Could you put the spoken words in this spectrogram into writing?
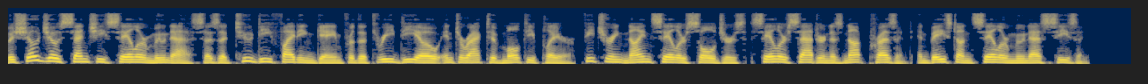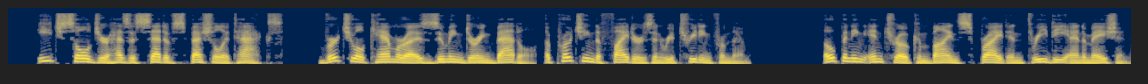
Bishoujo Senshi Sailor Moon S is a 2D fighting game for the 3DO interactive multiplayer, featuring nine Sailor soldiers Sailor Saturn is not present and based on Sailor Moon S season. Each soldier has a set of special attacks. Virtual camera is zooming during battle, approaching the fighters and retreating from them. Opening intro combines sprite and 3D animation.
